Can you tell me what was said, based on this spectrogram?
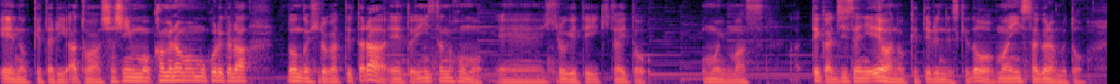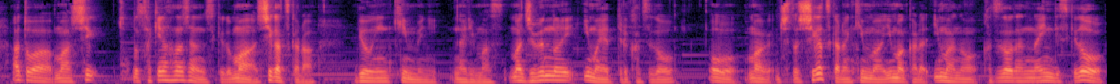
絵乗っけたりあとは写真もカメラマンもこれからどんどん広がってったら、えっと、インスタの方も、えー、広げていきたいと思います。ていうか実際に絵は載っけてるんですけど、まあ、インスタグラムとあとはまあしちょっと先の話なんですけど、まあ、4月から病院勤務になります。まあ、自分の今やってる活動を、まあ、ちょっと4月からの勤務は今から今の活動ではないんですけど、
